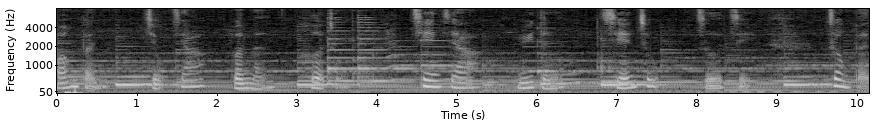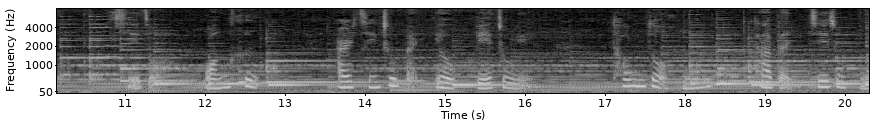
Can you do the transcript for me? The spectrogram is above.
王本九家分门贺中，千家余德前注则记，正本写作黄鹤，而前注本又别注云通作胡，他本皆作胡。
